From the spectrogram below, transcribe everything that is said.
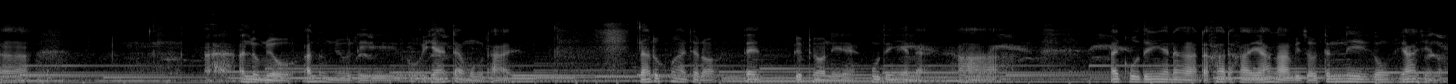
အာအဲ့လိုမျိုးအဲ့လိုမျိုးလေးဟိုအရန်တန်မှုထားတယ်နောက်တစ်ခုကကျတော့တဲပြောပြောနေတယ်ဦးသိန်းရဲ့နဲ့ ဟာအဲ့ကိုသိန်းရဲ့နဲ့ကတစ်ခါတစ်ခါရလာပြီဆိုတနေ့ကုန်ရကျင်တော့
